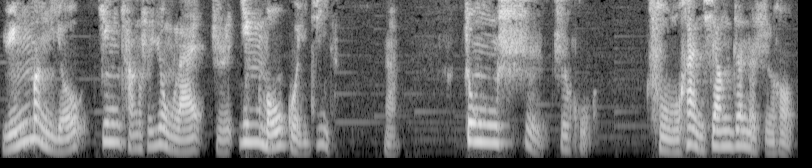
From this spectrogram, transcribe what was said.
云梦游经常是用来指阴谋诡计的啊。中士之祸，楚汉相争的时候，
